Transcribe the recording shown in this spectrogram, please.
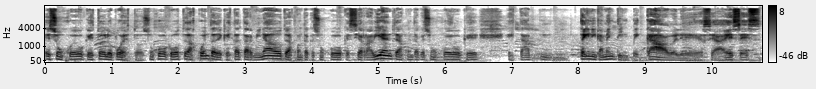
es un juego que es todo lo opuesto. Es un juego que vos te das cuenta de que está terminado, te das cuenta que es un juego que cierra bien, te das cuenta que es un juego que está mm, técnicamente impecable. O sea, es, es,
